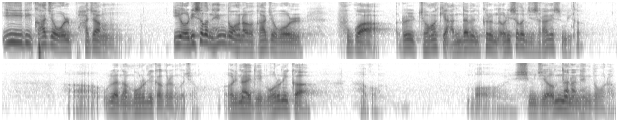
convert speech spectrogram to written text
이 일이 가져올 파장, 이 어리석은 행동 하나가 가져올 후과 를 정확히 안다면 그런 어리석은 짓을 하겠습니까? 어, 우리가 나 모르니까 그런 거죠. 어린아이들이 모르니까 하고, 뭐, 심지어 음란한 행동을 하고,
